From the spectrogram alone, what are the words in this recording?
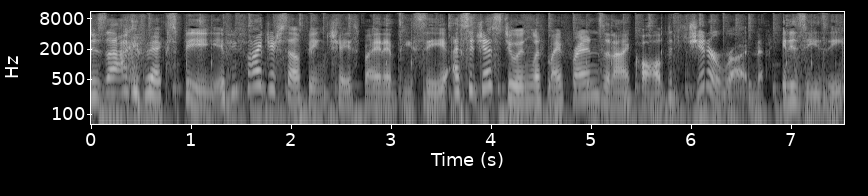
Zog of XP, if you find yourself being chased by an NPC, I suggest doing what my friends and I call the jitter run. It is easy.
